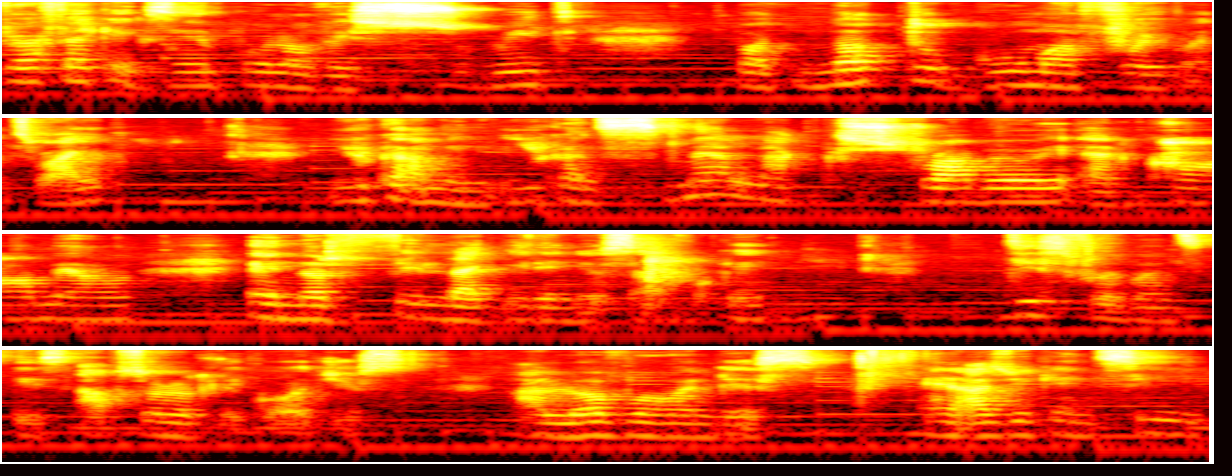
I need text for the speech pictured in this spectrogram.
Perfect example of a sweet but not too gourmand fragrance, right? You can, I mean, you can smell like strawberry and caramel and not feel like eating yourself, okay? This fragrance is absolutely gorgeous. I love wearing this. And as you can see,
